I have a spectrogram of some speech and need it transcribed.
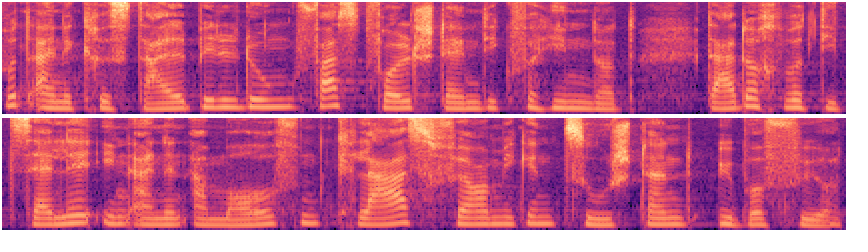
wird eine Kristallbildung fast vollständig verhindert. Dadurch wird die Zelle in einen amorphen, glasförmigen Zustand überführt.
